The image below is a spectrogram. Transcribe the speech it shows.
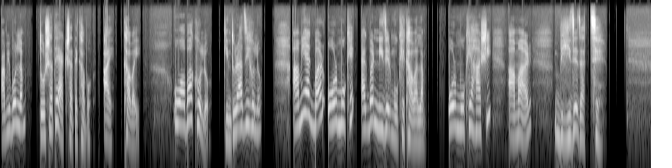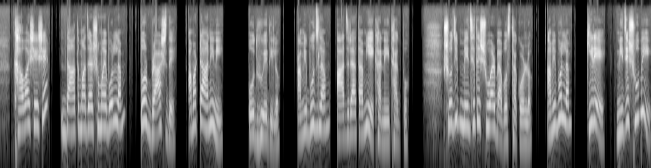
আমি বললাম, তোর সাথে একসাথে খাব। আয়, খাওয়াই। ও অবাক হলো, কিন্তু রাজি হলো। আমি একবার ওর মুখে, একবার নিজের মুখে খাওয়ালাম। ওর মুখে হাসি আমার ভিজে যাচ্ছে। খাওয়া শেষে দাঁত মাজার সময় বললাম, তোর ব্রাশ দে, আমারটা আনিনি। ও ধুয়ে দিল। আমি বুঝলাম, আজ রাত আমি এখানেই থাকব। সজীব মেঝেতে শুয়ার ব্যবস্থা করল। আমি বললাম কিরে নিজে শুবি?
